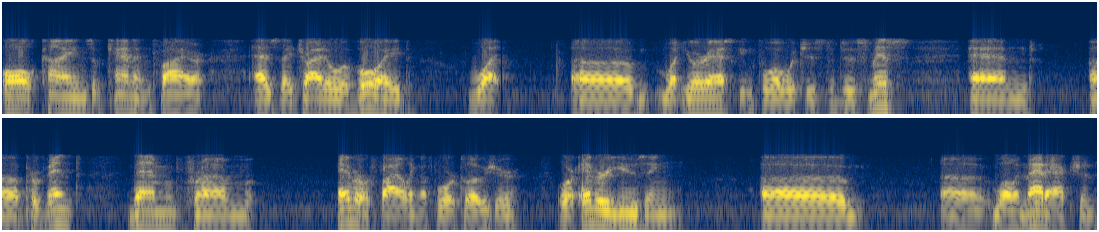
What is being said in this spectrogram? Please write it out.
all kinds of cannon fire as they try to avoid what uh, what you're asking for, which is to dismiss and uh, prevent them from ever filing a foreclosure or ever using, uh, uh, well, in that action,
